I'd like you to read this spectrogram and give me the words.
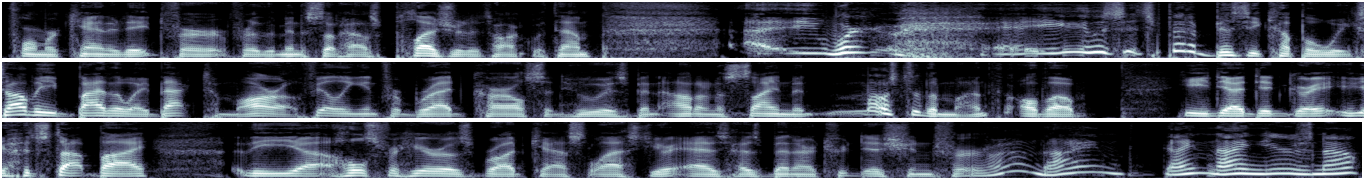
former candidate for for the Minnesota House. Pleasure to talk with them. Uh, we're it was it's been a busy couple of weeks. I'll be by the way back tomorrow filling in for Brad Carlson who has been out on assignment most of the month, although he uh, did great. He stopped by the uh, Holes for Heroes broadcast last year, as has been our tradition for well, nine, nine, nine years now.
